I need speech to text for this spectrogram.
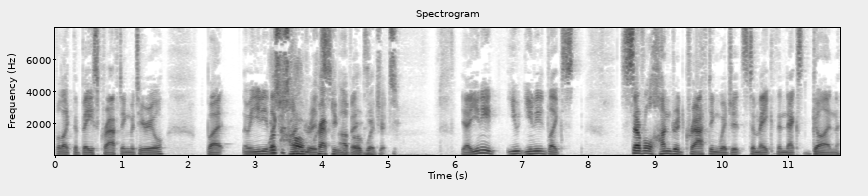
but like the base crafting material. But I mean, you need Let's like hundreds crafting of it. widgets. Yeah, you need you you need like s- several hundred crafting widgets to make the next gun,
